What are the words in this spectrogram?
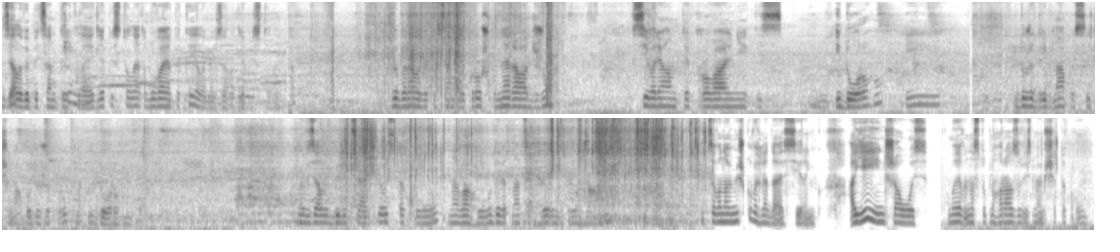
Взяли в епіцентрі клей для пістолета. Буває такий, але ми взяли для пістолета. Вибирали в епіцентрі крошку, не раджу. Всі варіанти провальні, якісь і дорого, і дуже дрібна, посічена або дуже крупна і дорого. Ми взяли в білій церкві ось таку на вагу 19 гривень кілограм. Це вона в мішку виглядає сіренько. А є інша ось. Ми наступного разу візьмемо ще таку.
